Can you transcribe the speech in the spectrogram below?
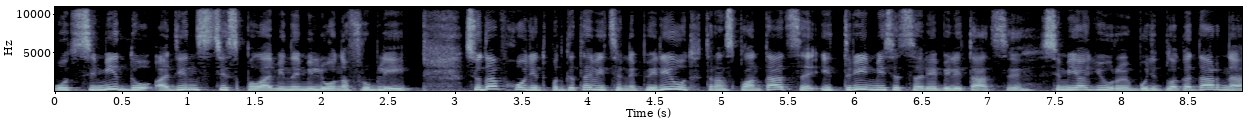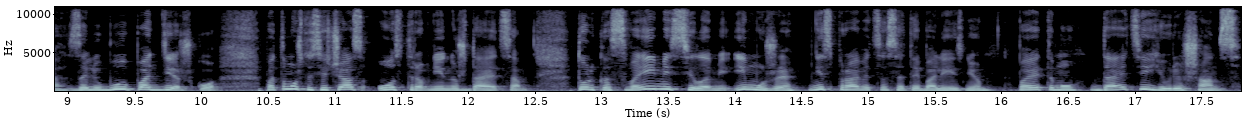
от 7 до 11,5 миллионов рублей. Сюда входит подготовительный период, трансплантация и три месяца реабилитации. Семья Юры будет благодарна за любую поддержку, потому что сейчас остро в ней нуждается. Только своими силами им уже не справиться с этой болезнью. Поэтому дайте Юре шанс.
